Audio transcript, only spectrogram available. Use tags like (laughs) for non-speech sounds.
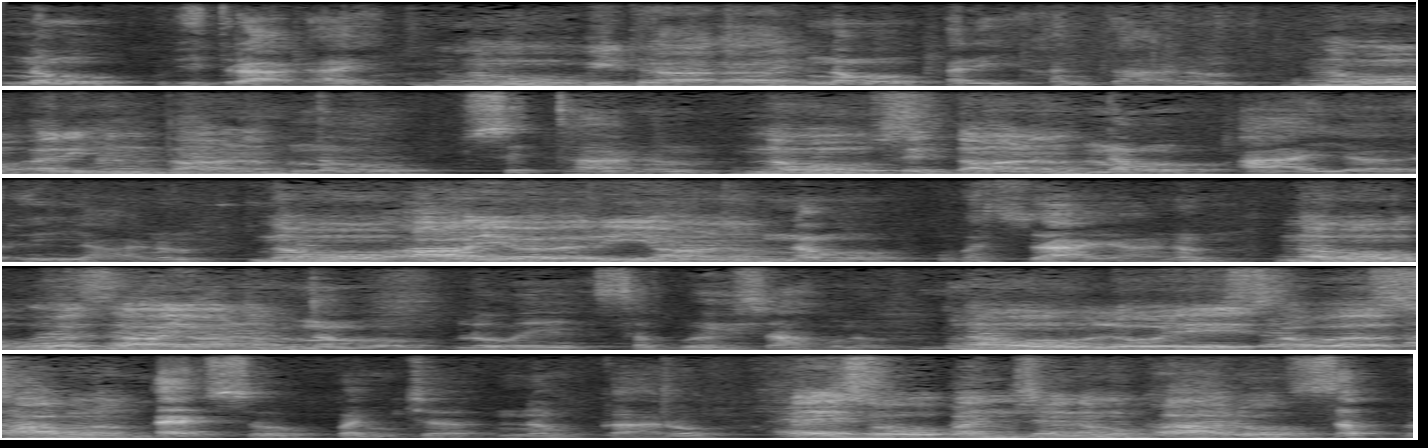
नमो भित्रागाय। नमो वितरागाय नमो अरिहंताणम नमो अरिहंताणं नमो सिद्धाणम। नमो सिद्धाणं नमो आयर्याणम। नमो आयरियाणं नमो वत्सायाणम नमो वज्रायाणं नमो लोए सव साहुणम नमो लोये सव साहुणं ऐसो पंच नमकारो। ऐसो पंच नमुकारो। सब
